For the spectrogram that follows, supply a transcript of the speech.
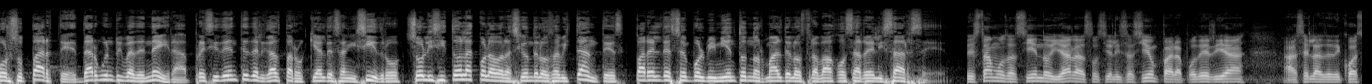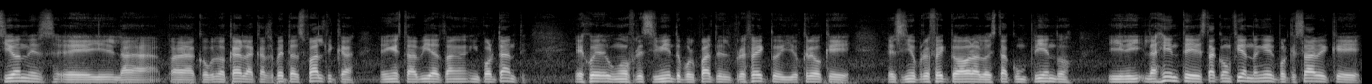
Por su parte, Darwin Rivadeneira, presidente del GAS parroquial de San Isidro, solicitó la colaboración de los habitantes para el desenvolvimiento normal de los trabajos a realizarse. Estamos haciendo ya la socialización para poder ya hacer las adecuaciones eh, y para colocar la carpeta asfáltica en esta vía tan importante. Fue un ofrecimiento por parte del prefecto y yo creo que el señor prefecto ahora lo está cumpliendo y la gente está confiando en él porque sabe que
